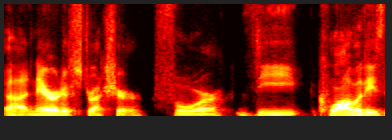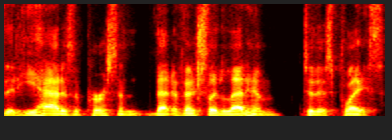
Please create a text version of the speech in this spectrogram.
uh, narrative structure for the qualities that he had as a person that eventually led him to this place.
